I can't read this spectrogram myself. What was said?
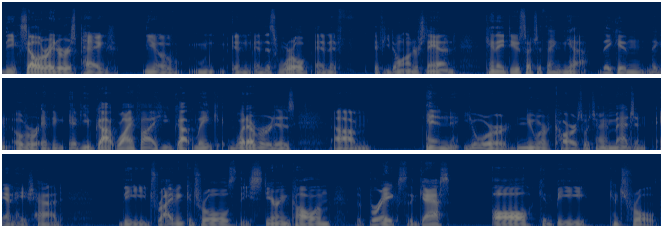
the accelerator is pegged, you know, in in this world. And if if you don't understand, can they do such a thing? Yeah, they can. They can over if if you've got Wi-Fi, if you've got Link, whatever it is, um, in your newer cars, which I imagine Heche had, the driving controls, the steering column, the brakes, the gas, all can be controlled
